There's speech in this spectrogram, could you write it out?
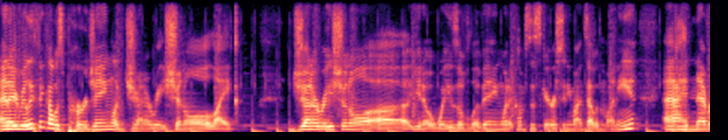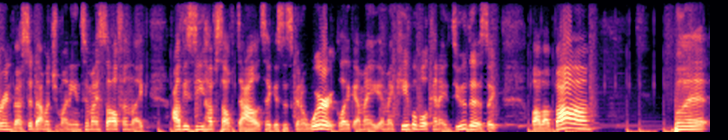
And I really think I was purging like generational, like generational uh you know ways of living when it comes to scarcity mindset with money. And i had never invested that much money into myself. And like obviously you have self-doubts like is this gonna work? Like am i am i capable? Can i do this? Like blah blah blah but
